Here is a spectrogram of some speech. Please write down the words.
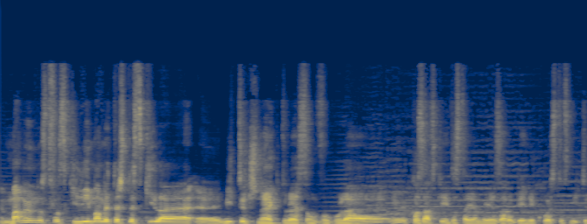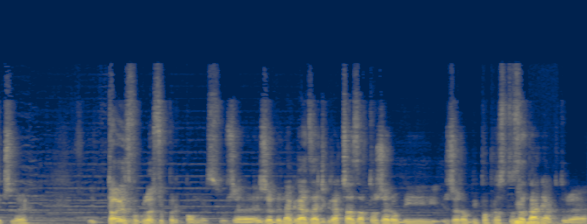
Mamy mnóstwo skilli, mamy też te skille e, mityczne, które są w ogóle e, kozackie i dostajemy je za robienie questów mitycznych. To jest w ogóle super pomysł, że, żeby nagradzać gracza za to, że robi, że robi po prostu Mhm. zadania, które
